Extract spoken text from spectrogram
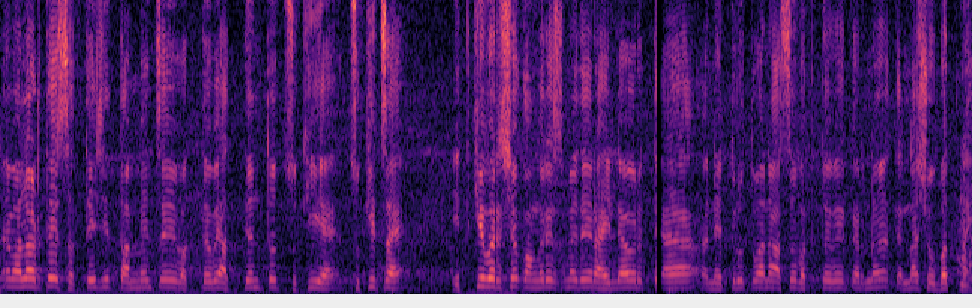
नाही मला वाटते सत्यजित तांबेंचं हे वक्तव्य अत्यंत चुकी आहे चुकीचं आहे. इतकी वर्ष काँग्रेसमध्ये राहिल्यावर त्या नेतृत्वानं असं वक्तव्य करणं त्यांना शोभत नाही.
